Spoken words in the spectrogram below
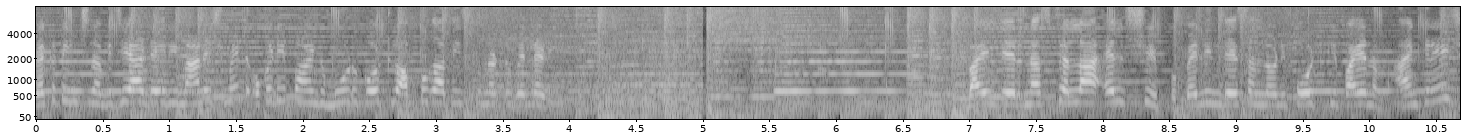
ప్రకటించిన విజయ డైరీ మేనేజ్మెంట్ ఒకటి పాయింట్ మూడు కోట్లు అప్పుగా తీసుకున్నట్టు వెల్లడి. బయలుదేరిన స్టెల్లా ఎల్ షిప్ బెనిన్ దేశంలోని పోర్టుకి పయనం. యాంకరేజ్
